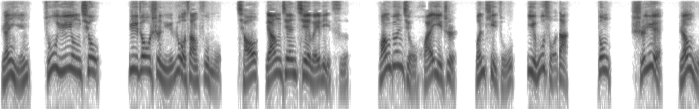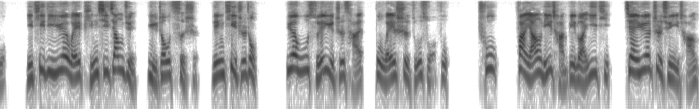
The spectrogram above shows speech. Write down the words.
壬寅，卒于雍丘。豫州侍女若丧父母，乔梁间皆为立祠。王敦久怀异志，闻涕卒，亦无所惮。冬十月，壬午，以替弟约为平西将军、豫州刺史，领替之众。约无随遇之才，不为士卒所负。初，范阳离产必乱，依替见曰志趣异常，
